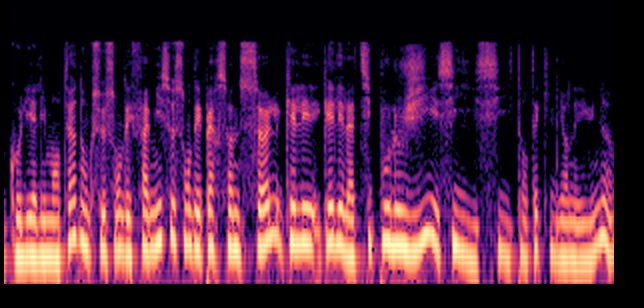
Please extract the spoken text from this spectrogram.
colis alimentaires, donc ce sont des familles, ce sont des personnes seules. Quelle est, quelle est la typologie et si, si tant est qu'il y en ait une?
